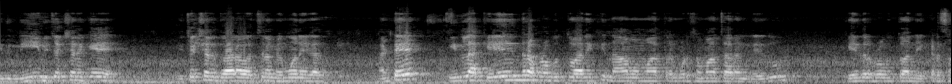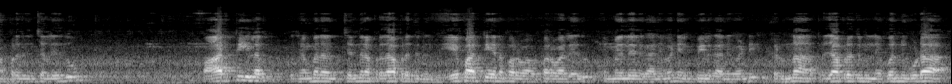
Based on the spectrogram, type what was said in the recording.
ఇది మీ విచక్షణకే విచక్షణ ద్వారా వచ్చిన మెమోనే కదా? అంటే ఇందులో కేంద్ర ప్రభుత్వానికి నామ మాత్రం కూడా సమాచారం లేదు. కేంద్ర ప్రభుత్వాన్ని ఎక్కడ సంప్రదించలేదు. పార్టీలకు చెందిన చెందిన ప్రజాప్రతినిధులు ఏ పార్టీ అయినా పర్వాలేదు. ఎమ్మెల్యేలు కానివ్వండి ఎంపీలు కానివ్వండి ఇక్కడ ఉన్న ప్రజాప్రతినిధులు ఎవరిని కూడా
